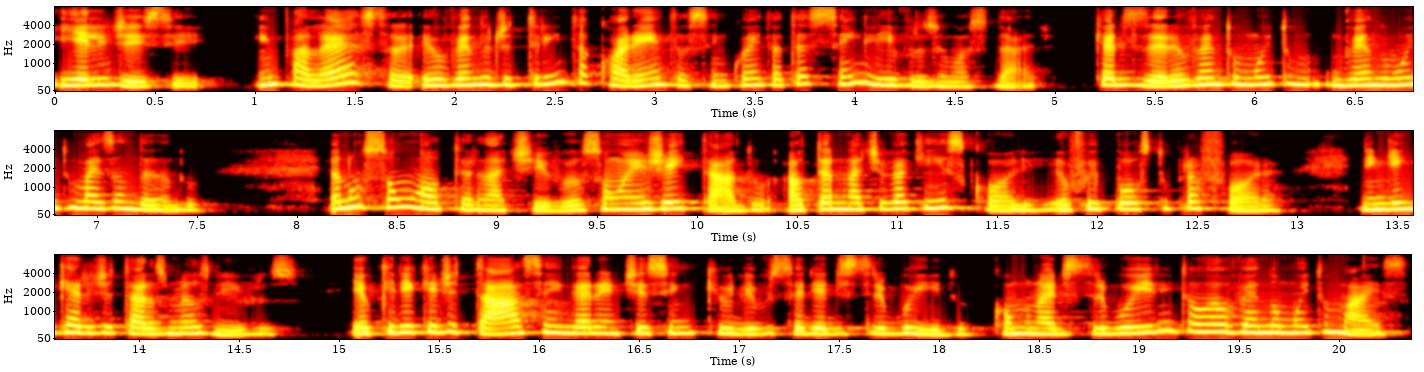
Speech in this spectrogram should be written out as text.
E ele disse: em palestra, eu vendo de 30, 40, 50 até 100 livros em uma cidade. Quer dizer, eu vendo muito, vendo muito mais andando. Eu não sou um alternativo, eu sou um enjeitado. A alternativa é quem escolhe. Eu fui posto para fora. Ninguém quer editar os meus livros. Eu queria que editassem e garantissem que o livro seria distribuído. Como não é distribuído, então eu vendo muito mais.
